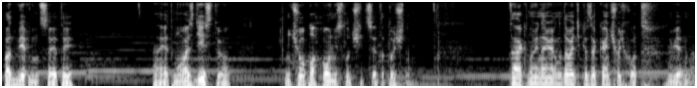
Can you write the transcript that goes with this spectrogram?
подвергнется этой... Э, этому воздействию, ничего плохого не случится, это точно. Так, ну и, наверное, давайте-ка заканчивать ход. Верно,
